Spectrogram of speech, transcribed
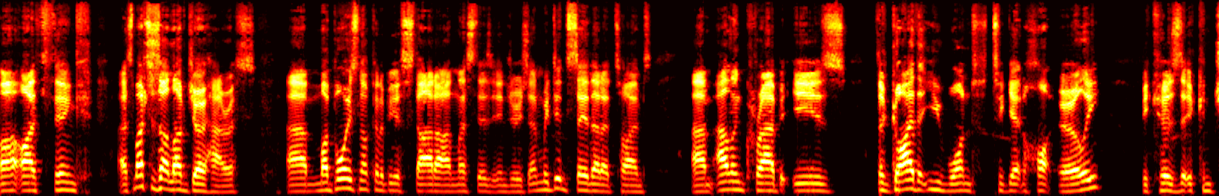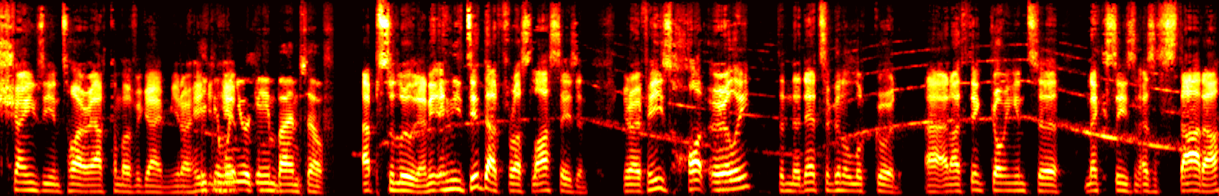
I, I, think as much as I love Joe Harris, um, my boy's not going to be a starter unless there's injuries, and we did see that at times. Um, Allen Crabbe is the guy that you want to get hot early because it can change the entire outcome of a game. You know, he, he can, can win you a game by himself. Absolutely, and he, and he did that for us last season. You know, if he's hot early, then the Nets are going to look good. Uh, and I think going into next season as a starter,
